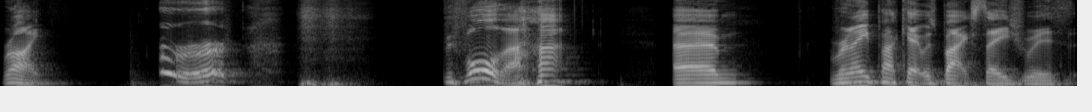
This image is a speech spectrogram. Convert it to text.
Right. Before that, um, Renee Paquette was backstage with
